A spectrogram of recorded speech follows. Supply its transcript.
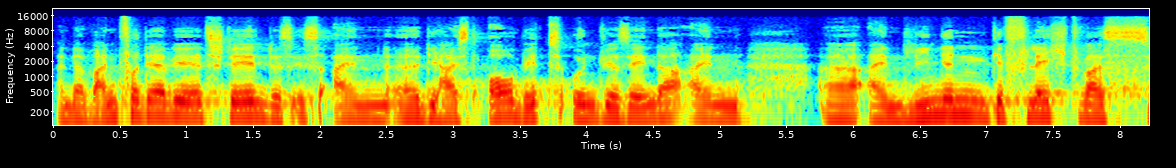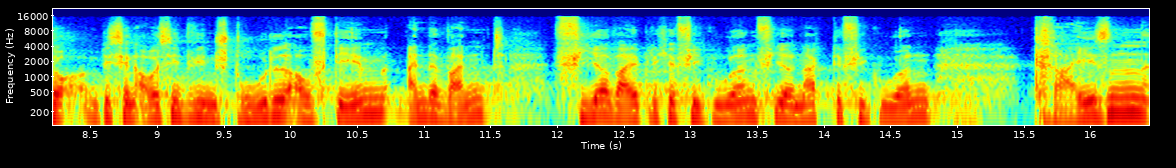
an der Wand, vor der wir jetzt stehen. Das ist ein, äh, die heißt Orbit und wir sehen da ein, äh, ein Liniengeflecht, was so ein bisschen aussieht wie ein Strudel, auf dem an der Wand vier weibliche Figuren, vier nackte Figuren kreisen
